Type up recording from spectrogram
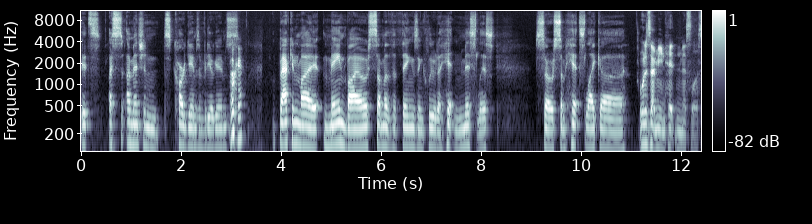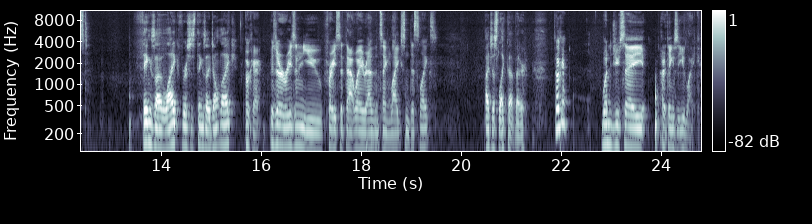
it's I, I mentioned card games and video games. Okay. Back in my main bio, some of the things include a hit and miss list. So some hits like uh, What does that mean? Hit and miss list. things I like versus things I don't like. Okay. Is there a reason you phrased it that way rather than saying likes and dislikes? I just like that better. Okay. What did you say are things that you like?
